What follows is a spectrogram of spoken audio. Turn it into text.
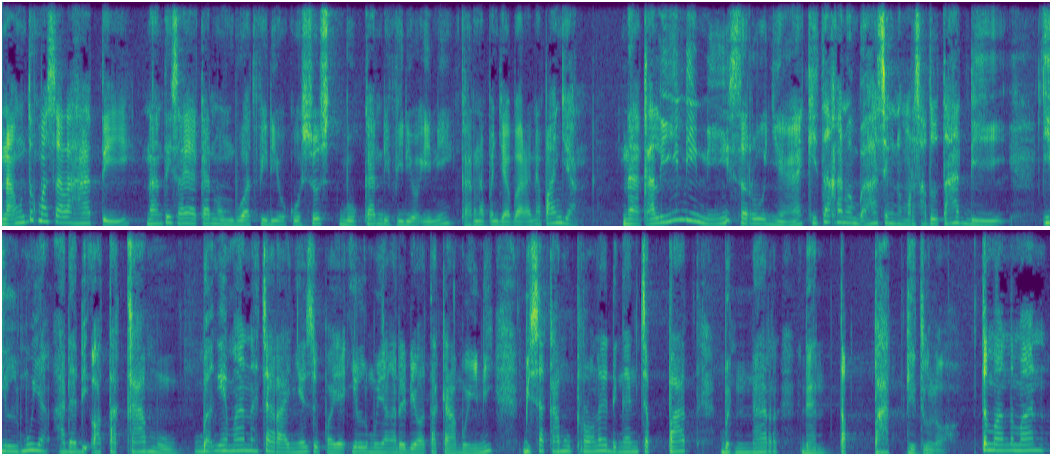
Nah untuk masalah hati, nanti saya akan membuat video khusus bukan di video ini karena penjabarannya panjang. Nah kali ini nih serunya kita akan membahas yang nomor satu tadi Ilmu yang ada di otak kamu. Bagaimana caranya supaya ilmu yang ada di otak kamu ini Bisa kamu peroleh dengan cepat, benar, dan tepat gitu loh. Teman-teman,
